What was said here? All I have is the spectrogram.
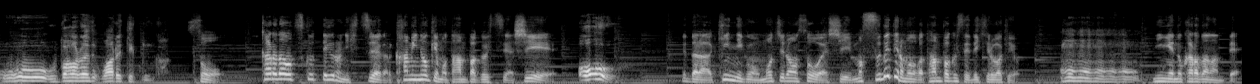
おお、奪われていくんか。そう。体を作っていくのに必要やから、髪の毛もタンパク質やし、おお。言ったら筋肉ももちろんそうやし、まあ、全てのものがタンパク質でできてるわけよ。人間の体なんて。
